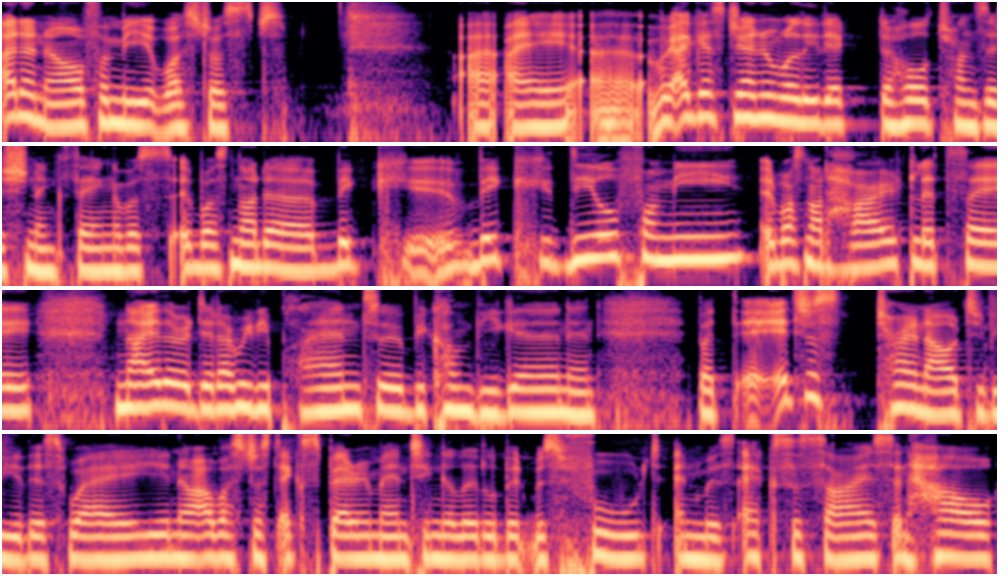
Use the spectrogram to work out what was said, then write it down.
I don't know. For me, it was just. I I, uh, I guess generally the, the whole transitioning thing it was it was not a big big deal for me. It was not hard, let's say. Neither did I really plan to become vegan, and but it just turned out to be this way. You know, I was just experimenting a little bit with food and with exercise and how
